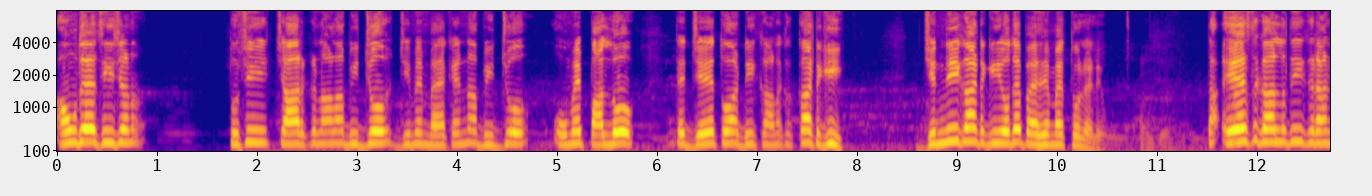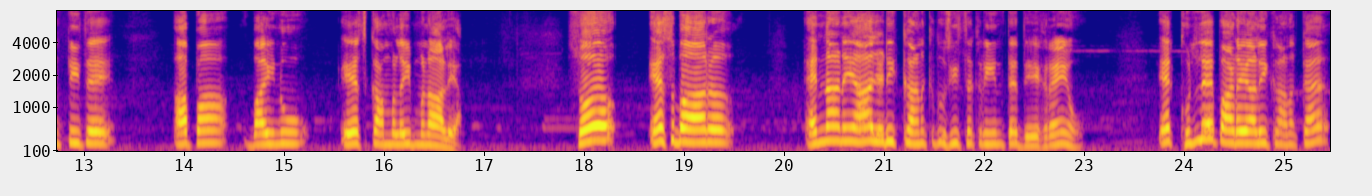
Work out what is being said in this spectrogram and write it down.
ਆਉਂਦੇ ਸੀਜ਼ਨ ਤੁਸੀਂ ਚਾਰ ਕਨਾਲਾਂ ਬੀਜੋ ਜਿਵੇਂ ਮੈਂ ਕਹਿੰਦਾ ਬੀਜੋ ਉਵੇਂ ਪਾਲੋ ਤੇ ਜੇ ਤੁਹਾਡੀ ਕਣਕ ਘਟ ਗਈ ਜਿੰਨੀ ਘਟ ਗਈ ਉਹਦੇ ਪੈਸੇ ਮੈਥੋਂ ਲੈ ਲਿਓ। ਤਾਂ ਇਸ ਗੱਲ ਦੀ ਗਾਰੰਟੀ ਤੇ ਆਪਾਂ ਬਾਈ ਨੂੰ ਇਸ ਕੰਮ ਲਈ ਮਨਾ ਲਿਆ। ਸੋ ਇਸ ਵਾਰ ਇਹਨਾਂ ਨੇ ਆ ਜਿਹੜੀ ਕਣਕ ਤੁਸੀਂ ਸਕਰੀਨ ਤੇ ਦੇਖ ਰਹੇ ਹੋ ਇਹ ਖੁੱਲੇ ਪਾੜੇ ਵਾਲੀ ਕਣਕ ਹੈ।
